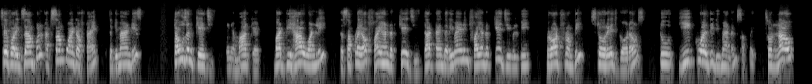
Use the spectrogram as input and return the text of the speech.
Say, for example, at some point of time, the demand is 1000 kg in a market, but we have only the supply of 500 kg. That time, the remaining 500 kg will be brought from the storage godowns to equal the demand and supply. So now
